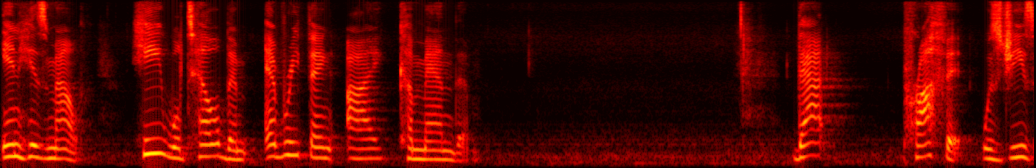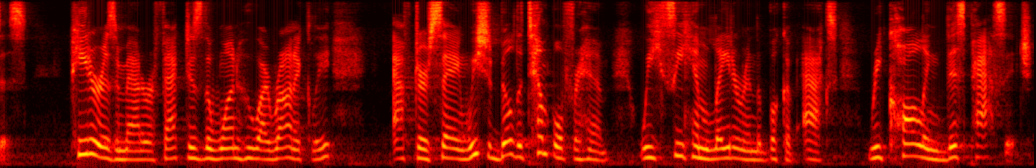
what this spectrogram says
in his mouth. He will tell them everything I command them. That prophet was Jesus. Peter, as a matter of fact, is the one who, ironically, after saying we should build a temple for him, we see him later in the book of Acts recalling this passage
